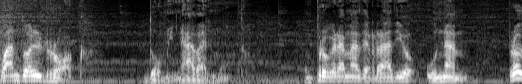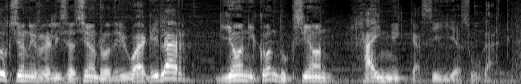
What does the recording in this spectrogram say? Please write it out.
Cuando el rock dominaba el mundo. Un programa de radio UNAM. Producción y realización Rodrigo Aguilar. Guión y conducción Jaime Casillas Ugarte.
